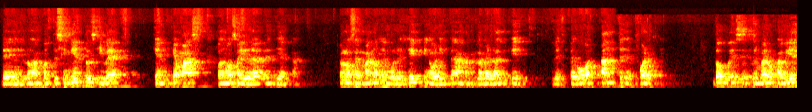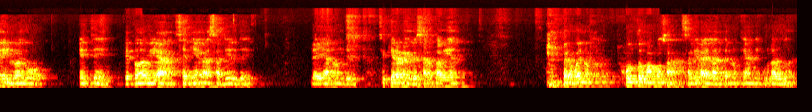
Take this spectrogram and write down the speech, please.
de los acontecimientos y ver qué, qué más podemos ayudar desde acá. Son los hermanos de Boleje que ahorita la verdad que les pegó bastante fuerte. Dos veces, primero Javier y luego este que todavía se niega a salir de, de allá donde se quiere regresar todavía. Pero bueno, juntos vamos a salir adelante, no queda ninguna duda.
